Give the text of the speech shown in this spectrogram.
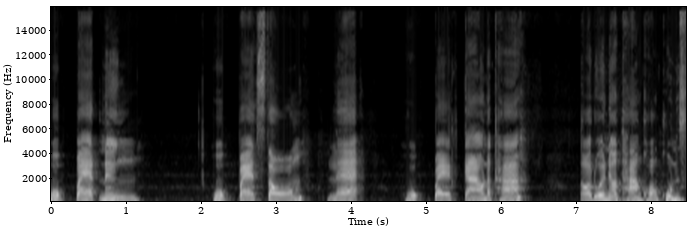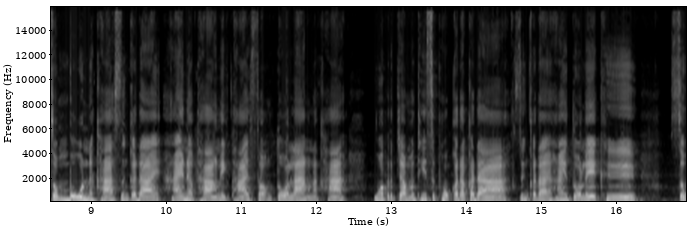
681 682 และ 689 นะคะ ต่อด้วยแนวทางของคุณสมบูรณ์นะคะ ซึ่งก็ได้ให้แนวทางเลขท้าย 2 ตัวล่างนะคะงวดประจำวันที่ 16 กรกฎาคมซึ่งก็ได้ให้ตัวเลขคือ 05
